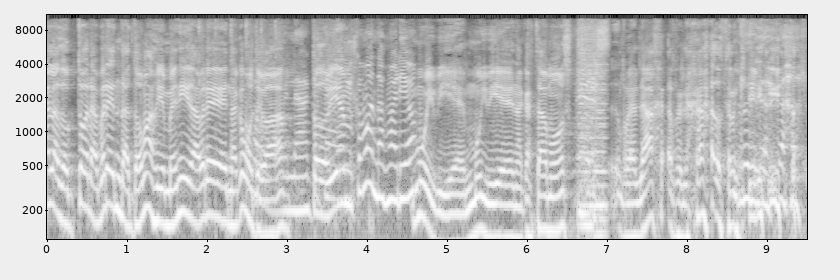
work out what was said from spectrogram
a la doctora Brenda Tomás. Bienvenida, Brenda. ¿Cómo te va? Hola, ¿qué ¿Todo tal? bien? ¿Cómo andas, Mario? Muy bien, muy bien. Acá estamos relaja- relajados, tranquilitos.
